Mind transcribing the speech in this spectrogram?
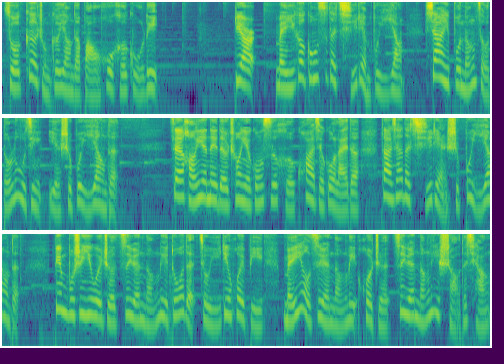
做各种各样的保护和鼓励。第二，每一个公司的起点不一样，下一步能走的路径也是不一样的。在行业内的创业公司和跨界过来的，大家的起点是不一样的，并不是意味着资源能力多的就一定会比没有资源能力或者资源能力少的强。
